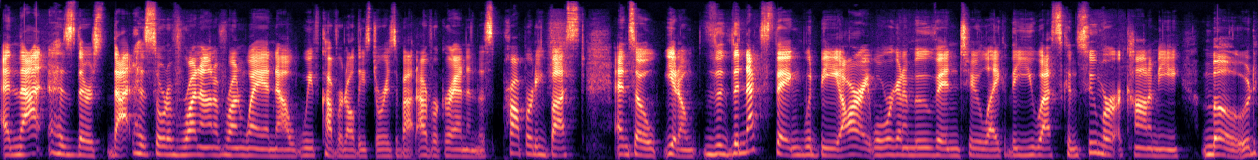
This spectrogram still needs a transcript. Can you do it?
And that has, there's, that has sort of run out of runway. And now we've covered all these stories about Evergrande and this property bust. And so, you know, the, the next thing would be all right, well, we're going to move into like the US consumer economy mode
